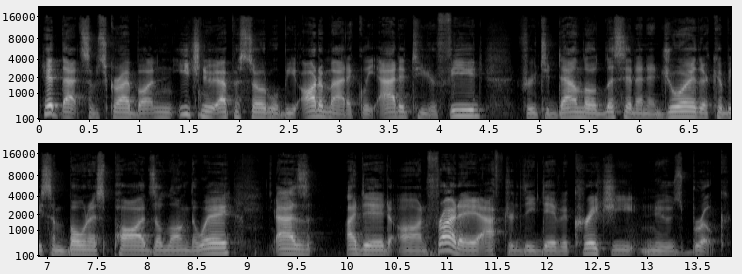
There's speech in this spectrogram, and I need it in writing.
hit that subscribe button. Each new episode will be automatically added to your feed for you to download, listen, and enjoy. There could be some bonus pods along the way, as I did on Friday after the David Krejci news broke.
